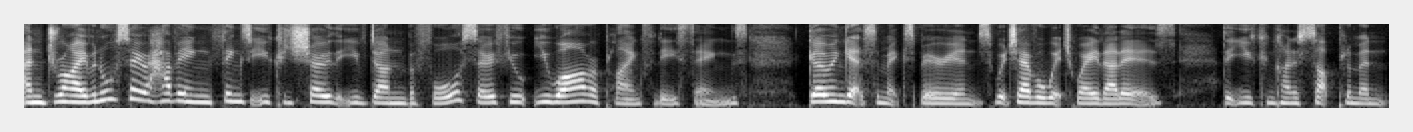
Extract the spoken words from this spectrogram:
and drive and also having things that you can show that you've done before so if you you are applying for these things go and get some experience whichever which way that is that you can kind of supplement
